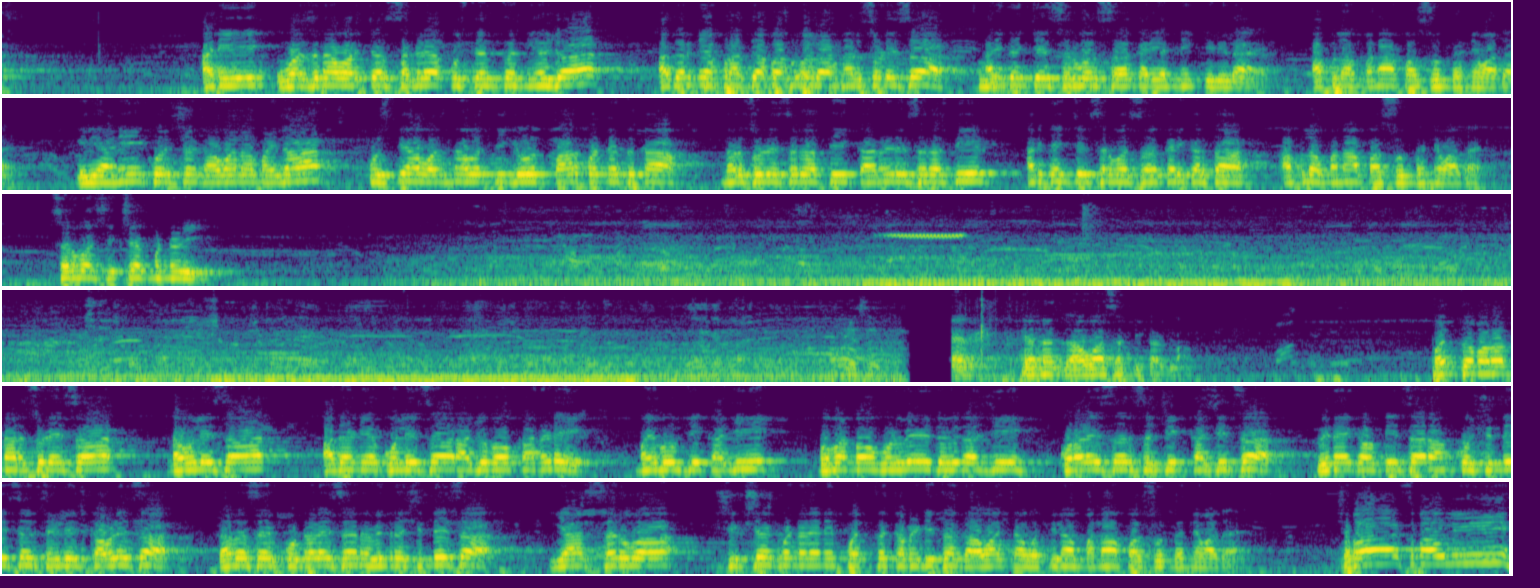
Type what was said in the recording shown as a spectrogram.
आणि वजनावरच्या सगळ्या कुस्त्यांचं नियोजन आदरणीय प्राध्यापक नरसोडे सर आणि त्यांचे सर्व सहकार्यांनी केलेलं आहे. आपला मनापासून धन्यवाद आहे. गेली अनेक वर्ष गावाला मैदान कुस्त्या वजनावरती घेऊन पार पडण्याचं काम नरसोडे सर असतील कानडे सर असतील आणि त्यांचे सर्व सहकारी करतात. आपलं मनापासून धन्यवाद आहे. सर्व शिक्षक मंडळी त्यानं गावासाठी काढला. पंच महाराज नरसुडे सर नवले सर आदरणीय Kole sir Rajubhau Kanade Mehboobji Kazi Babanbhau Gulve Devidasji Korale sir Sachin Kashi sir Vinayak Gavti sir Ankush Shinde sir Shailesh Kawale sir Dadasaheb Kotale sir Ravindra Shinde sir. या सर्व शिक्षक मंडळाने पंच कमिटीचं गावाच्या वतीनं मनापासून धन्यवाद आहे. शबास माऊली.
